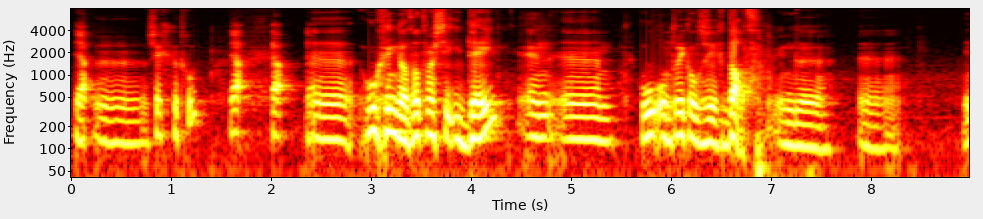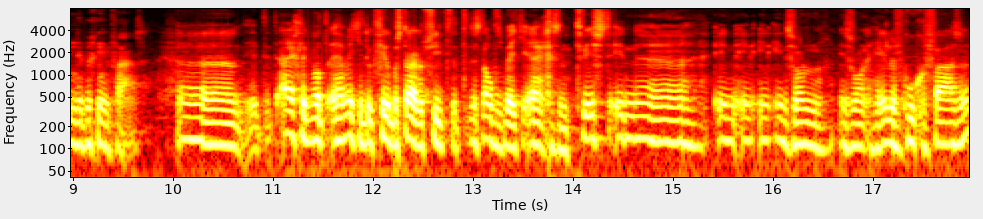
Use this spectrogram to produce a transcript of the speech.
Ja. Eh, zeg ik het goed? Ja, ja, ja. Hoe ging dat? Wat was je idee? En hoe ontwikkelde zich dat in de, in de beginfase? Eh, het, het- eigenlijk wat, hè, wat je natuurlijk veel bij start-ups ziet, het is altijd een beetje ergens een twist in, eh, in, in, in, in zo'n in zo'n hele vroege fase.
